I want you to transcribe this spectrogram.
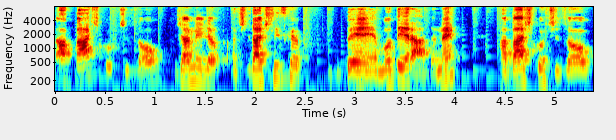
abaixa cortisol, já melhor. Atividade física é, moderada, né? Abaixa cortisol.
